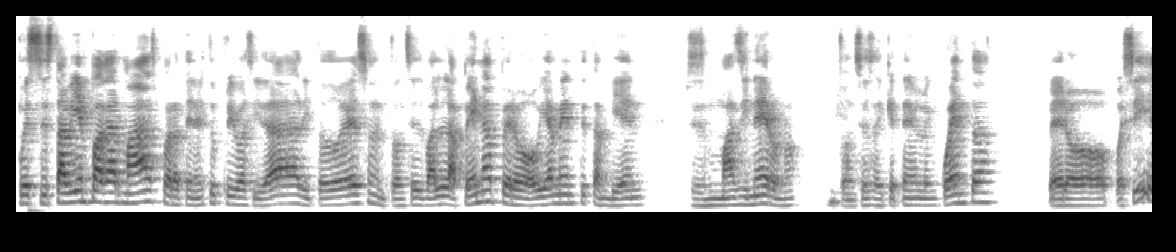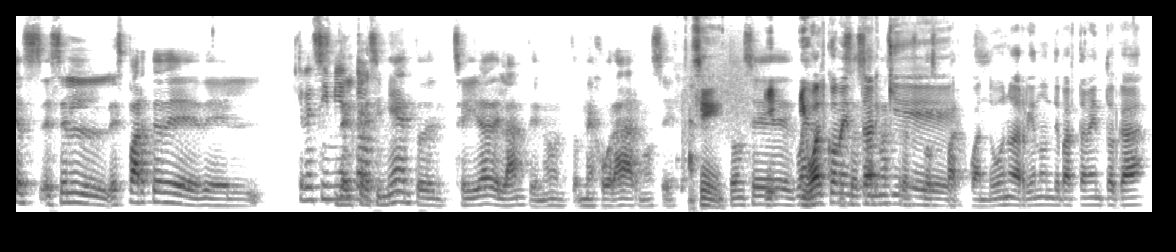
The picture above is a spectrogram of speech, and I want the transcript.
pues está bien pagar más para tener tu privacidad y todo eso, entonces vale la pena, pero obviamente también pues, es más dinero, ¿no? Entonces hay que tenerlo en cuenta. Pero pues sí, es, es, el, es parte de- del, Crecimiento. del crecimiento, del seguir adelante, ¿no? Mejorar, no sé. Sí. Entonces, I- bueno, Igual comentar que cuando uno arrienda un departamento acá,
